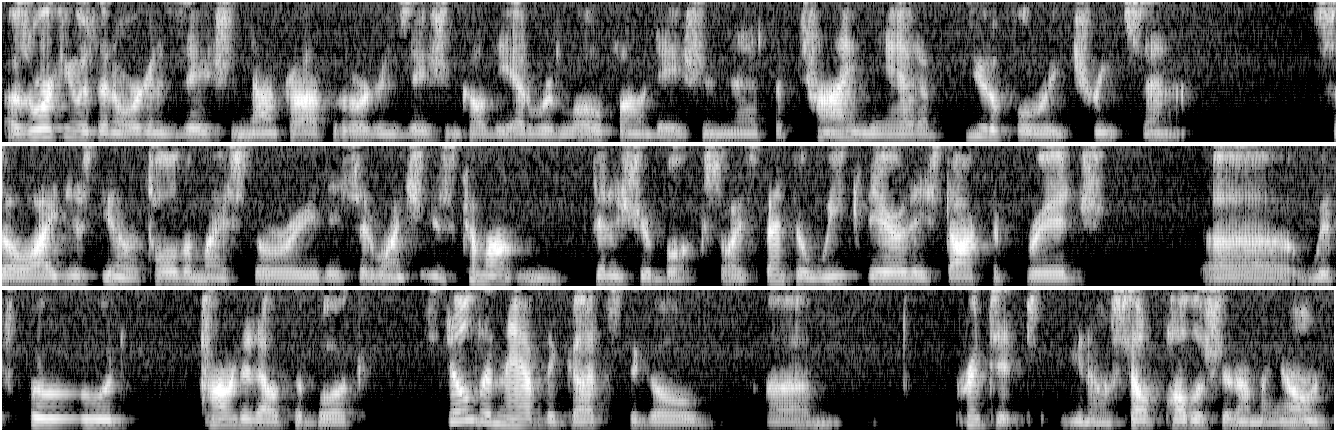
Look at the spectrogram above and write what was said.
I was working with an organization, nonprofit organization called the Edward Lowe Foundation, and at the time they had a beautiful retreat center. So I just, you know, told them my story. They said, "Why don't you just come out and finish your book?" So I spent a week there. They stocked the fridge uh, with food, pounded out the book. Still didn't have the guts to go um, print it, you know, self-publish it on my own.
